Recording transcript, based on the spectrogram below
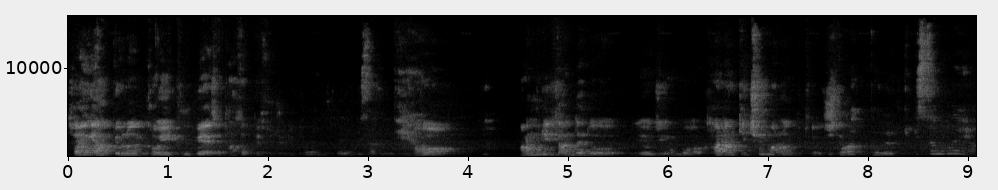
서양의 학교는 거의 두 배에서 다섯 배 수준이고 너무. 어 아무리 싼데도 요즘 뭐 한 학기 천만 원부터 시작 그왜 이렇게 비싼 거예요?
